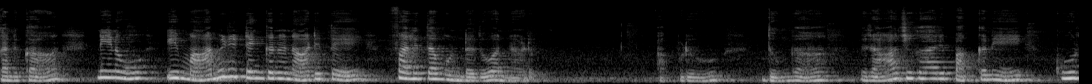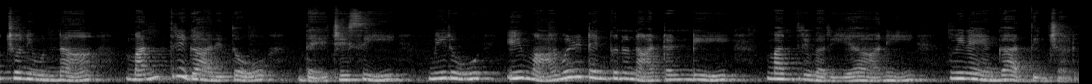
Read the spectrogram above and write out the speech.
కనుక నేను ఈ మామిడి టెంకను నాటితే ఫలితం ఉండదు అన్నాడు. అప్పుడు దొంగ రాజుగారి పక్కనే కూర్చొని ఉన్న మంత్రి గారితో దయచేసి మీరు ఈ మామిడి టెంకను నాటండి మంత్రివర్య అని వినయంగా అర్థించాడు.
